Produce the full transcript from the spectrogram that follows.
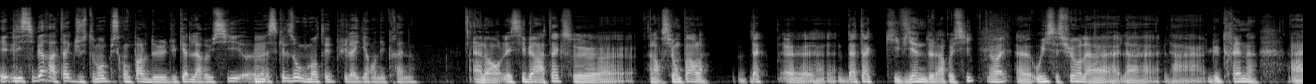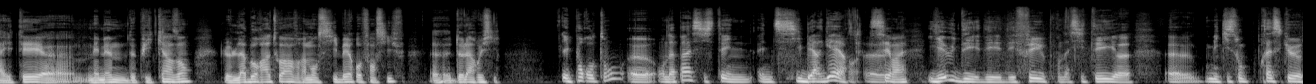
Et les cyberattaques, justement, puisqu'on parle de, du cas de la Russie, mmh. est-ce qu'elles ont augmenté depuis la guerre en Ukraine? Alors, les cyberattaques, alors si on parle d'attaques qui viennent de la Russie. Ouais. Euh, oui, c'est sûr, l'Ukraine a été, euh, mais même depuis 15 ans, le laboratoire vraiment cyber offensif euh, de la Russie. Et pour autant, euh, on n'a pas assisté à une, une cyberguerre. Euh, c'est vrai. Il y a eu des, des, des faits qu'on a cités, euh, euh, mais qui sont presque euh,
